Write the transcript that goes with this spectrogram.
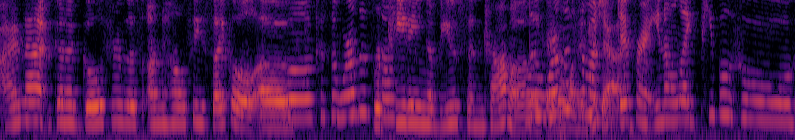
I'm not gonna go through this unhealthy cycle of well, because the world is so repeating abuse and trauma. the like, world is so much different you know like people who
